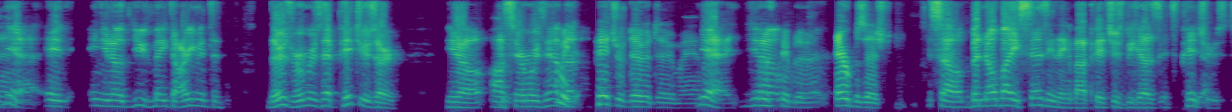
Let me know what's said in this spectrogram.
Yeah, and, and you know, you make the argument that there's rumors that pitchers are, you know, on steroids now. I mean, but pitchers do it too, man. yeah, you know, people do it. Every position. So but nobody says anything about pitchers because it's pitchers.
